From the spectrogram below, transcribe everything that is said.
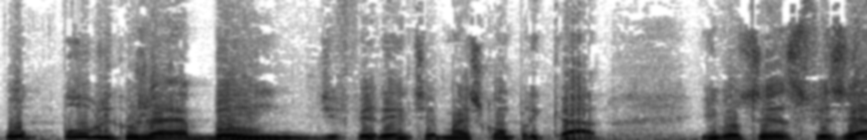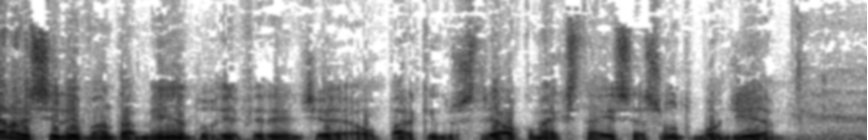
O público já é bem diferente, é mais complicado. E vocês fizeram esse levantamento referente ao parque industrial. Como é que está esse assunto? Bom dia. Bom dia,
